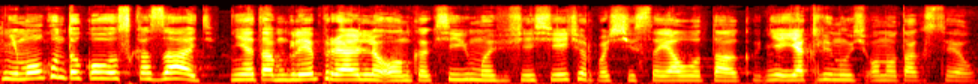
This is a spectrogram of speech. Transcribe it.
Не мог он такого сказать. Нет, там Глеб реально, он как Сигма весь вечер почти стоял вот так. Не, я клянусь, он вот так стоял.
